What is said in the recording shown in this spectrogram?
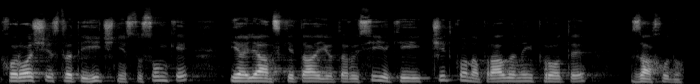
хороші стратегічні стосунки і альянс Китаю та Росії, який чітко направлений проти Заходу.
